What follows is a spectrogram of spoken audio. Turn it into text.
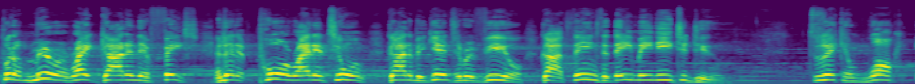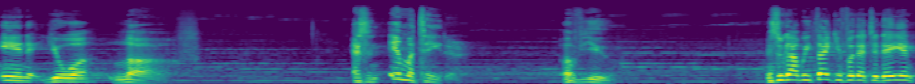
put a mirror right, God, in their face and let it pour right into them, God, and begin to reveal, God, things that they may need to do so they can walk in your love as an imitator of you. And so, God, we thank you for that today. And,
